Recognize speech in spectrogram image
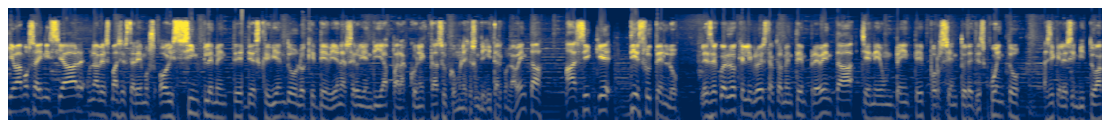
y vamos a iniciar, una vez más estaremos hoy simplemente describiendo lo que deberían hacer hoy en día para conectar su comunicación digital con la venta. Así que disfrútenlo. Les recuerdo que el libro está actualmente en preventa, tiene un 20% de descuento, así que les invito a,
